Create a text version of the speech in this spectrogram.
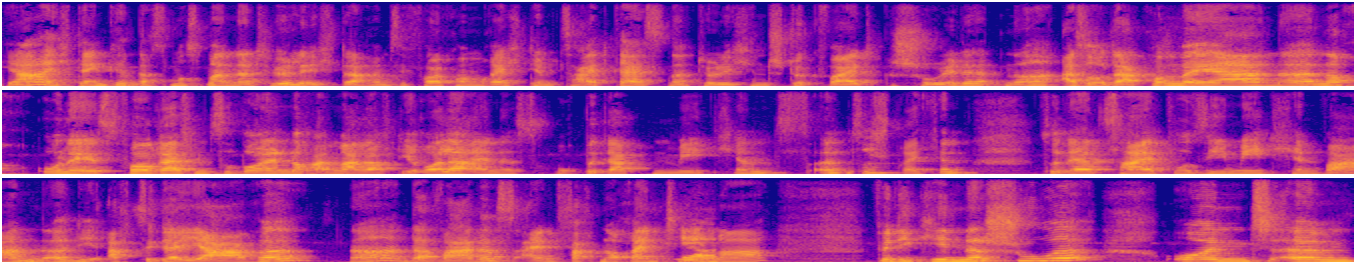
Ja, ich denke, das muss man natürlich, da haben Sie vollkommen recht, dem Zeitgeist natürlich ein Stück weit geschuldet. Ne? Also da kommen wir ja ne, noch, ohne jetzt vorgreifen zu wollen, noch einmal auf die Rolle eines hochbegabten Mädchens äh, mhm. zu sprechen. Zu der Zeit, wo Sie Mädchen waren, ne? die 80er Jahre, ne? da war das einfach noch ein Thema. Ja für die Kinderschuhe. Und ähm,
